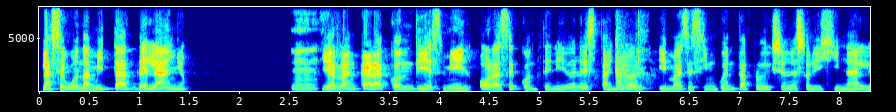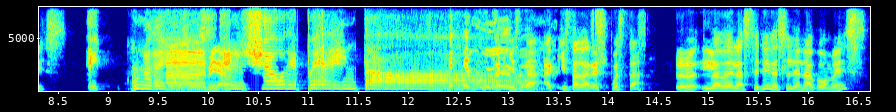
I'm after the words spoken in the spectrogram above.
la segunda mitad del año Mm. y arrancará con 10.000 horas de contenido en español y más de 50 producciones originales. Y una de ellas Ah, es mira. el show de Paddington. Aquí está, aquí está la respuesta. Lo, lo de la serie de Selena Gómez,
